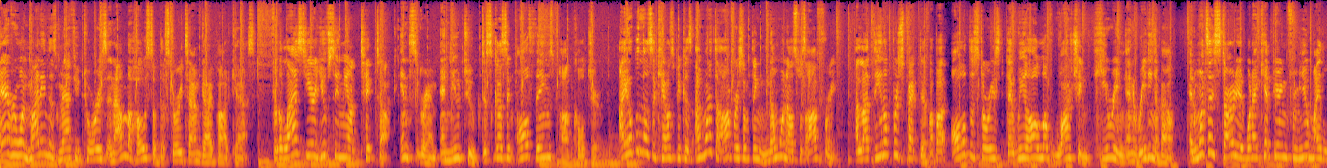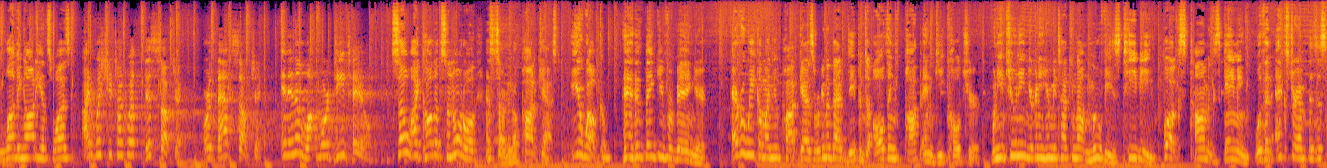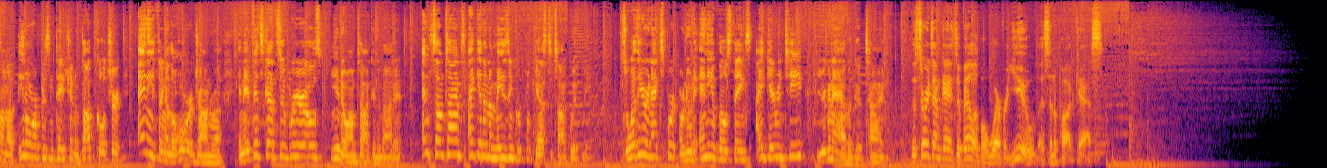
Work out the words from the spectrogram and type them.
Hey everyone, my name is Matthew Torres, and I'm the host of the Storytime Guy podcast. For the last year, you've seen me on TikTok, Instagram, and YouTube discussing all things pop culture. I opened those accounts because I wanted to offer something no one else was offering a Latino perspective about all of the stories that we all love watching, hearing, and reading about. And once I started, what I kept hearing from you, my loving audience, was I'd wish you talked about this subject or that subject, and in a lot more detail. So I called up Sonoro and started a podcast. You're welcome, and thank you for being here. Every week on my new podcast, we're gonna dive deep into all things pop and geek culture. When you tune in, you're gonna hear me talking about movies, TV, books, comics, gaming, with an extra emphasis on Latino representation in pop culture, anything in the horror genre, and if it's got superheroes, you know I'm talking about it. And sometimes I get an amazing group of guests to talk with me. So whether you're an expert or new to any of those things, I guarantee you're gonna have a good time. The Storytime Guy is available wherever you listen to podcasts.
